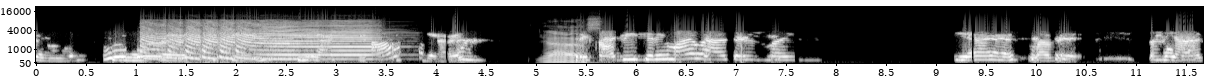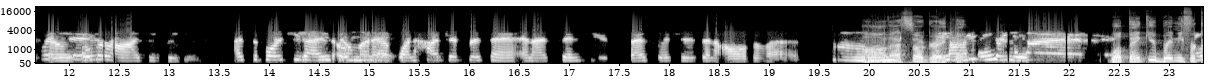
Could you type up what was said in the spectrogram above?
So yes. Yes. I'll be getting my lashes. Like, yes, love it. So Well, yeah, best so overall, I think we do. I support you guys you so open much. up 100%, and I send you best wishes and all the love. Oh, that's so great. Thank Th- you thank you. well, thank you, Brittany, for Thank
